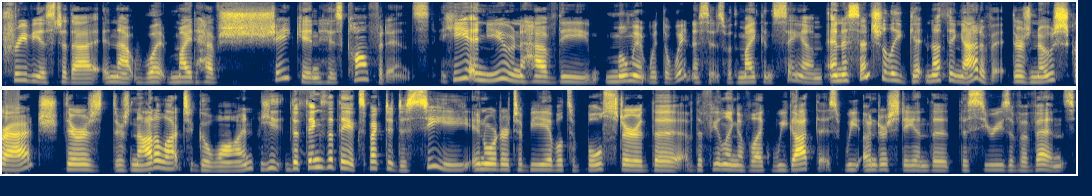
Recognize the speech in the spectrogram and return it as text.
previous to that and that what might have shaken his confidence. He and Yoon have the moment with the witnesses, with Mike and Sam, and essentially get nothing out of it. There's no scratch. There's there's not a lot to go on. He the things that they expected to see in order to be able to bolster the the feeling of like we got this. We understand the the series of events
